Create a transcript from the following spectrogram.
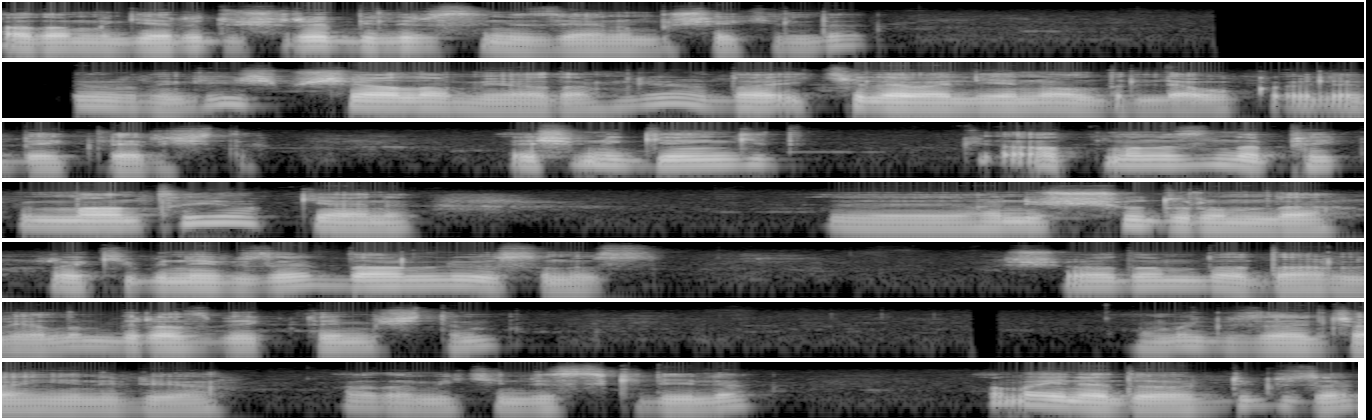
Adamı geri düşürebilirsiniz yani bu şekilde. Gördün ki hiçbir şey alamıyor adam. Gör daha 2 level yeni oldu lavuk öyle bekler işte. E şimdi gengi atmanızın da pek bir mantığı yok yani. Ee, hani şu durumda rakibi ne güzel darlıyorsunuz. Şu adamı da darlayalım. Biraz beklemiştim. Ama güzel can yeniliyor. Adam ikinci skilliyle. Ama yine de öldü. Güzel.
